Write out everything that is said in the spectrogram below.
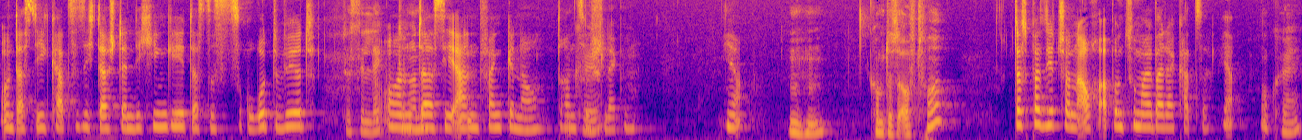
und dass die Katze sich da ständig hingeht, dass das rot wird Das leckt und dran? dass sie anfängt, genau, dran zu Okay. schlecken. Ja, Mhm. Kommt das oft vor? Das passiert schon auch ab und zu mal bei der Katze. Ja. Okay.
